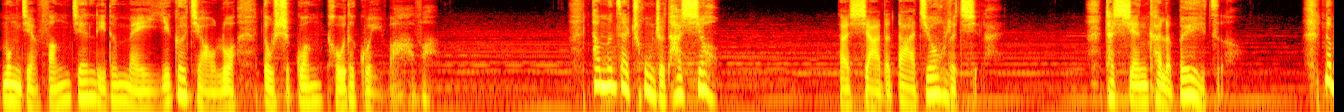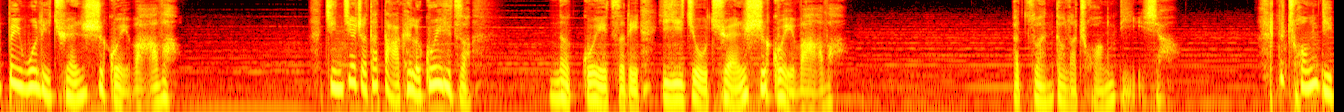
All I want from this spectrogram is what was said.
梦见房间里的每一个角落都是光头的鬼娃娃。他们在冲着他笑，他吓得大叫了起来。他掀开了被子，那被窝里全是鬼娃娃。紧接着，他打开了柜子，那柜子里依旧全是鬼娃娃。他钻到了床底下，那床底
